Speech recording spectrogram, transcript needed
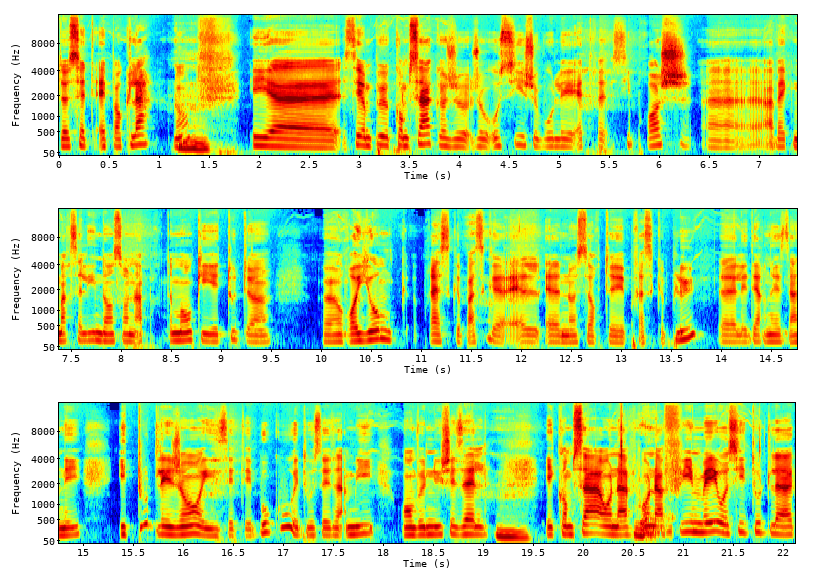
de cette époque-là. Non? Et euh, c'est un peu comme ça que je, je- aussi je voulais être si proche euh, avec Marceline dans son appartement qui est tout un, un royaume presque parce qu'elle elle ne sortait presque plus euh, les dernières années. Et toutes les gens ils étaient beaucoup et tous ses amis ont venu chez elle. Et comme ça on a on a filmé aussi toute la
